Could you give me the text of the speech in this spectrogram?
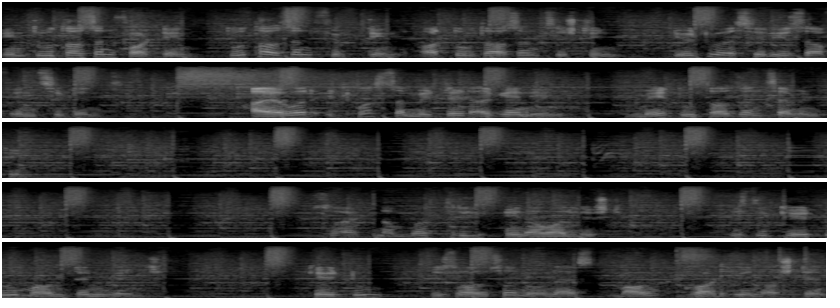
in 2014, 2015 or 2016 due to a series of incidents. However, it was submitted again in May 2017. So at number 3 in our list is the K2 mountain range. K2 is also known as Mount Godwin Austen.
